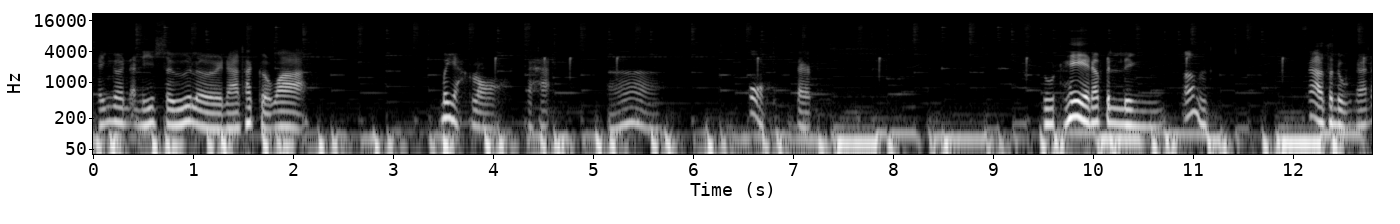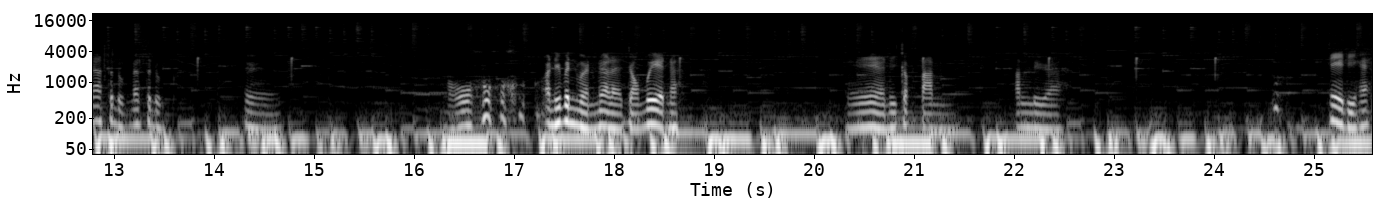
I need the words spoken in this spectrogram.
ใช้เงินอันนี้ซื้อเลยนะ ถ้าเกิดว่า ไม่อยากรอนะฮะ อ่า โอ้ แต่ดูเท่นะ เป็นลิงเออน่าสนุกนะ น่าสนุก น่าสนุก เออโอ้โหอันนี้เป็นเหมือนอะไร จอมเวทนะเอ่อันนี้กัปตัน ตันเรือเท่ดีแฮะ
